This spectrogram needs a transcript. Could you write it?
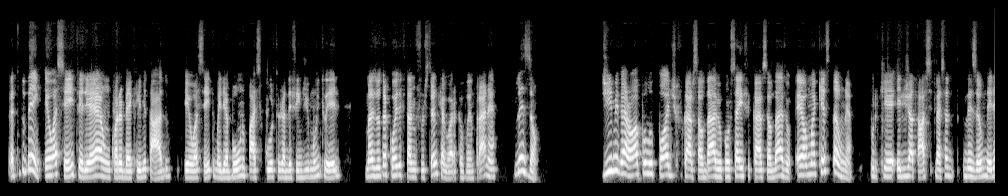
É tudo bem. Eu aceito, ele é um quarterback limitado. Eu aceito, mas ele é bom no passe curto, eu já defendi muito ele. Mas outra coisa que tá me frustrando, que agora que eu vou entrar, né? Lesão. Jimmy Garoppolo pode ficar saudável, consegue ficar saudável? É uma questão, né? Porque ele já tá. Essa lesão dele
